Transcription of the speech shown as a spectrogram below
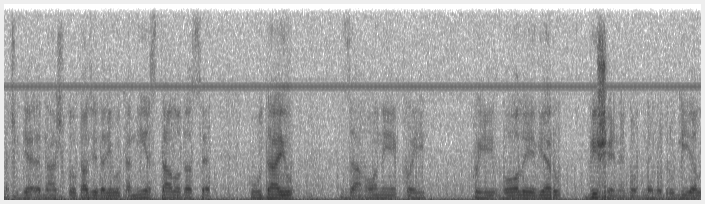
znači, dje, znači to ukazuje da djevojka nije stalo da se udaju za one koji, koji vole vjeru više nego, nego drugi, jel,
